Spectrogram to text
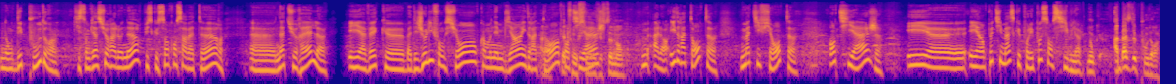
donc des poudres qui sont bien sûr à l'honneur puisque sans conservateur, naturel et avec euh, bah, des jolies fonctions, comme on aime bien, hydratantes, anti-âge. justement Alors, hydratantes, matifiantes, anti-âge et, euh, et, un petit masque pour les peaux sensibles. Donc, à base de poudre,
